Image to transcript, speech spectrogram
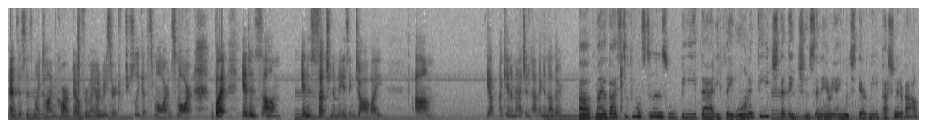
and this is my time carved out for my own research, which usually gets smaller and smaller. But it is, um, it is such an amazing job. I, um, yeah, I can't imagine having another. Uh, my advice to female students would be that if they want to teach, that they choose an area in which they're really passionate about,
